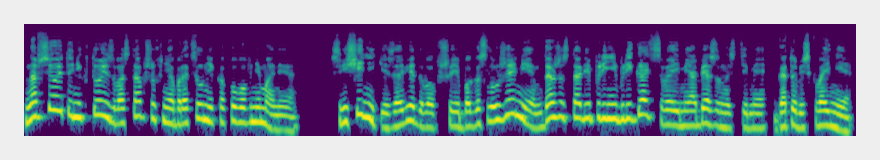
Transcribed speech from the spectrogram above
На все это никто из восставших не обратил никакого внимания. Священники, заведовавшие богослужением, даже стали пренебрегать своими обязанностями, готовясь к войне.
